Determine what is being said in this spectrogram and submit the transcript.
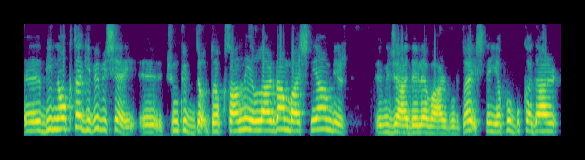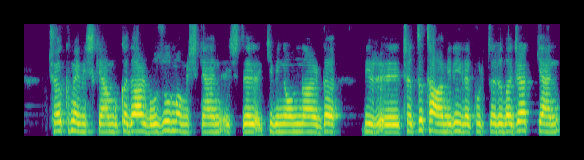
e, bir nokta gibi bir şey. E, çünkü 90'lı yıllardan başlayan bir e, mücadele var burada. İşte yapı bu kadar çökmemişken, bu kadar bozulmamışken, işte 2010'larda bir e, çatı tamiriyle kurtarılacakken,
